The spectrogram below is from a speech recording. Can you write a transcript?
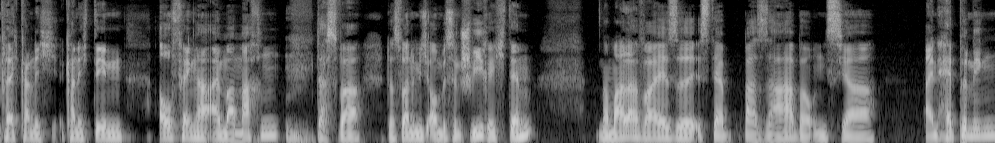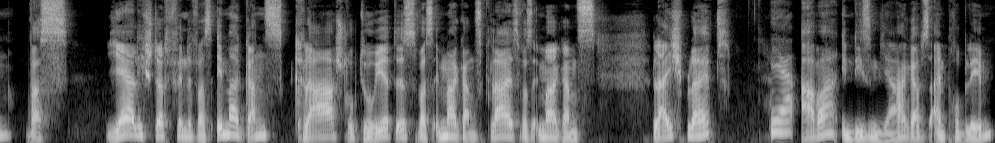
vielleicht kann ich, kann ich den Aufhänger einmal machen. Das war, das war nämlich auch ein bisschen schwierig, denn normalerweise ist der Bazar bei uns ja ein Happening, was jährlich stattfindet, was immer ganz klar strukturiert ist, was immer ganz klar ist, was immer ganz gleich bleibt. Ja. Aber in diesem Jahr gab es ein Problem,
